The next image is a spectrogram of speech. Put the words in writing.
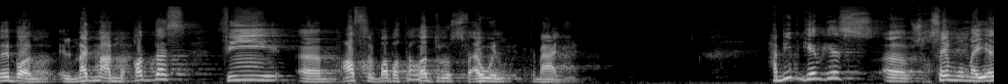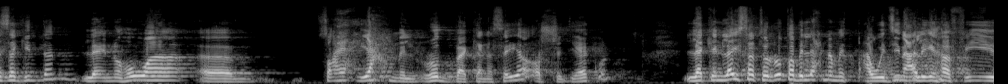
قبل المجمع المقدس في عصر بابا توادرس في أول اجتماع ليه حبيب جرجس شخصية مميزة جدا لأن هو صحيح يحمل رتبة كنسية ارشدياكون لكن ليست الرتب اللي إحنا متعودين عليها في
